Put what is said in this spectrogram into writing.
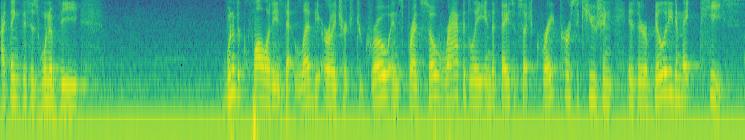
I think this is one of the one of the qualities that led the early church to grow and spread so rapidly in the face of such great persecution is their ability to make peace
